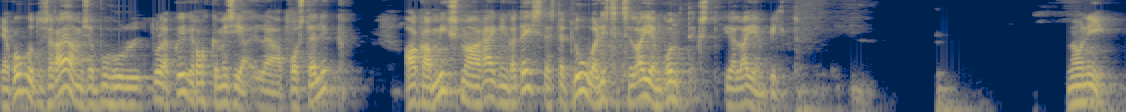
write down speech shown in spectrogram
ja koguduse rajamise puhul tuleb kõige rohkem esile apostellik. Aga miks ma räägin ka teistest, et luua lihtsalt see laiem kontekst ja laiem pilt. Nonii.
